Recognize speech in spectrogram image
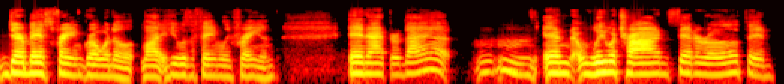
their best friend growing up. Like he was a family friend. And after that, and we would try and set her up and,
